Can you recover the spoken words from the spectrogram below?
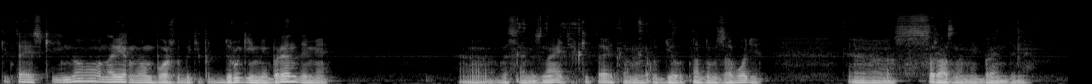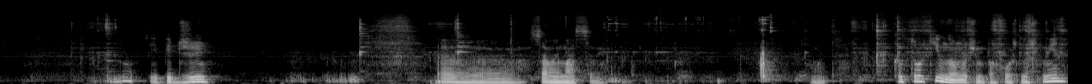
китайский, но, наверное, он может быть и под другими брендами. Э, вы сами знаете, в Китае там могут делать на одном заводе э, с разными брендами. Ну, EPG э, самый массовый. Вот. Конструктивно он очень похож на шмель.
